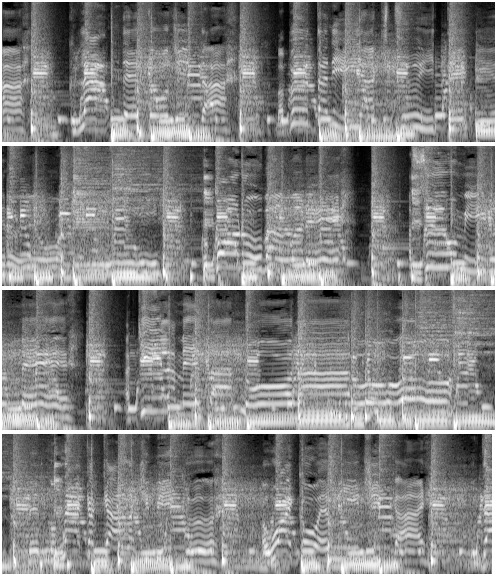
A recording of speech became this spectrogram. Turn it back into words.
がくらんで閉じた。まぶたに焼き付いている夜明けに。心奪われ明日を見る目。諦めたのだろう。目の中から響く淡い声短い。歌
